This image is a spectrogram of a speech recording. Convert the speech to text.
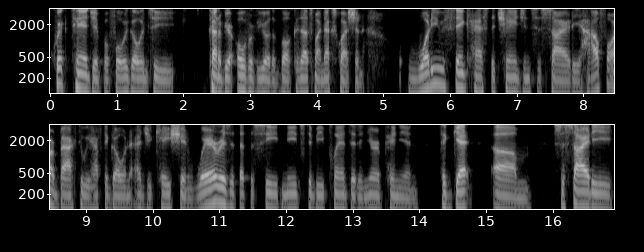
quick tangent before we go into kind of your overview of the book, because that's my next question. What do you think has to change in society? How far back do we have to go in education? Where is it that the seed needs to be planted, in your opinion, to get um, society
